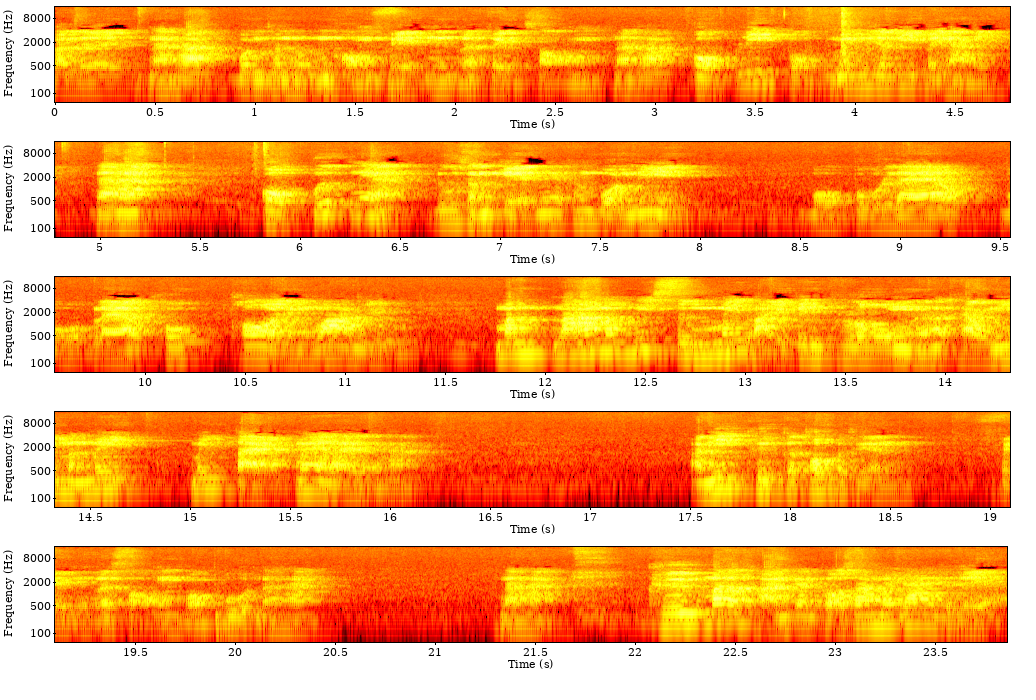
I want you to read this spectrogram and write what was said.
กันเลยนะครับ บนถนนของเฟสหนึ่งและเฟสสองนะครับ กบรีบกบไม่รู้จะรีบไปไหนนะฮะกบปุ๊บเนี่ยดูสังเกตเนี่ยข้างบนนี่โบกปูนแล้วโบกแล้วทุกท่อยังว่างอยู่ มันน้ำมันไม่ซึมไม่ไหลเป็นโพรงเหรอแถวนี้มันไม่ไม่แตกไม่อะไรเลยฮะอันนี้คือกระทบกระเทือนเฟสหนึ่งและสองผมพูดนะฮะนะฮะคือมาตรฐานการก่อสร้างไม่ได้เลยอะ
